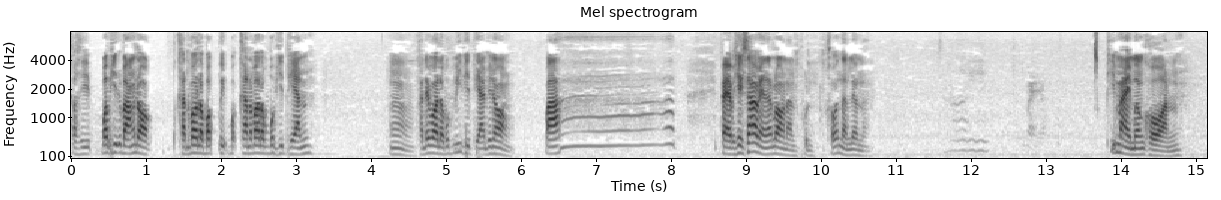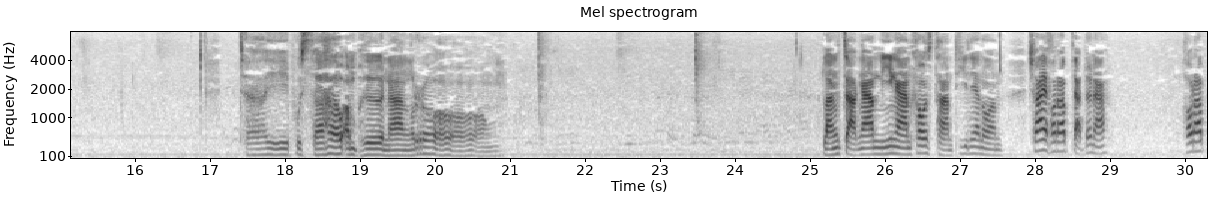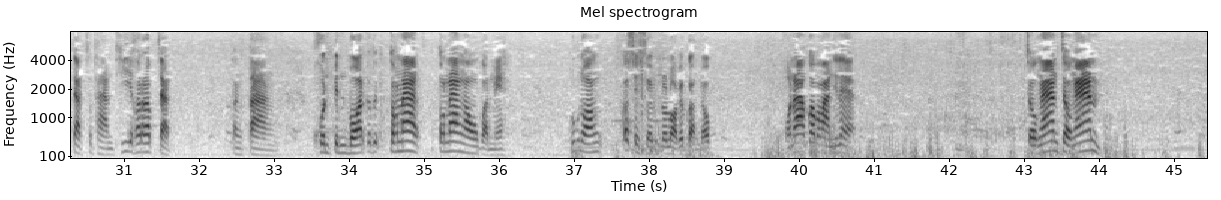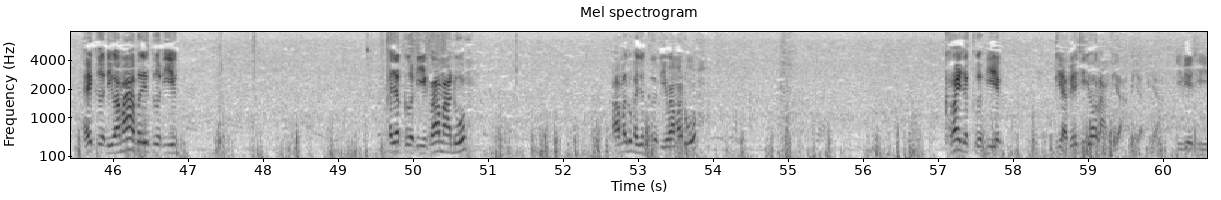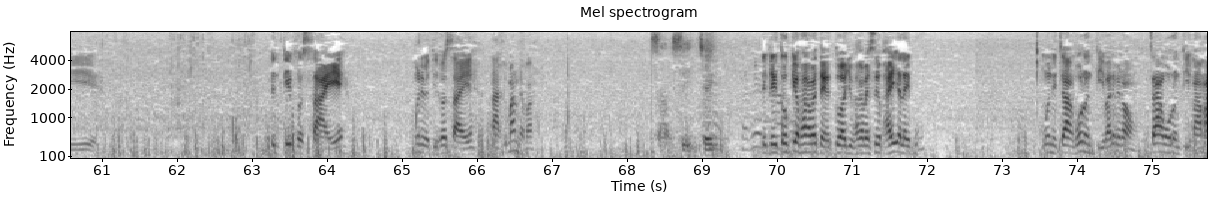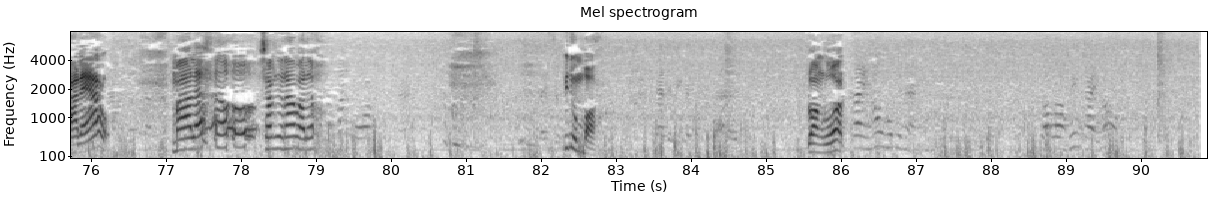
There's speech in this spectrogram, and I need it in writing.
ก็สิบ่ผิดหวังดอกคันว่าเราบ่ผิดคันว่าเราบ่ผิดแผน อืมคันได้ว่าเราบ่มีผิดแผนพี่น้องป๊าด แปลไปเช็คเศร้าแม่นักร้องนั่นพุ่นเขานั่นแล้วนั่นพี่ใหม่เมืองขอนใจผู้สาวอำเภอนางรอง หลังจากงานนี้งานเข้าสถานที่แน่นอน ใช่เขารับจัดด้วยนะเขารับจัดสถานที่เขารับจัดต่างๆ คนเป็นบอสก็ต้องหน้าต้องหน้าเงาก่อนไหมลูกน้อง ก็สวยๆหล่อๆไปก่อนเดี๋ยวหัวหน้าก็ประมาณนี้แหละจ้างานจ้างาน ให้เกิดอีกว่ามาเพื่อจะเกิดอีกใครจะเกิดอีกว่ามาดูอามาดูใครจะเกิดอีกว่ามาดู ใครจะเกิดอีกเพียเวทีข้างหลังเพียเพียเพียดีเวทีเป็นทีมสดใสเมื่อนี้เป็นทีมสดใสหนาขึ้นมั่นแต่ปะ สามสี่เช็คเด็กๆตัวเกียวพากันไปแต่งตัวอยู่พากันไปเซอร์ไพรส์อะไรปุ๊บมื่อนี้จ้างโบกดนตรีมาได้ไหมน้อง จ้างโบกดนตรีมามาแล้ว มาแล้วช่างเงินหน้ามาแล้ว พี่หนุ่มบอกลองรถ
